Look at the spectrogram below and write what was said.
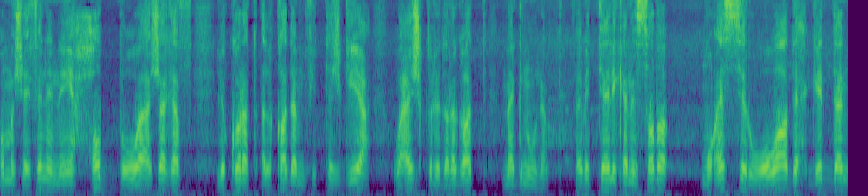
هم شايفين إن هي حب وشغف لكرة القدم في التشجيع وعشق لدرجات مجنونة. فبالتالي كان الصدى مؤثر وواضح جدا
